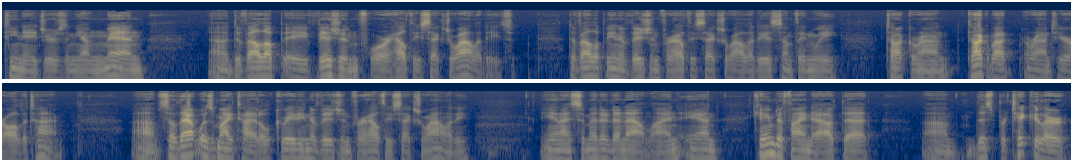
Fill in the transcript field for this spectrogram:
teenagers and young men, uh, develop a vision for healthy sexualities. Developing a vision for healthy sexuality is something we talk around talk about around here all the time. Um, so that was my title, creating a vision for healthy sexuality, and I submitted an outline and came to find out that um, this particular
